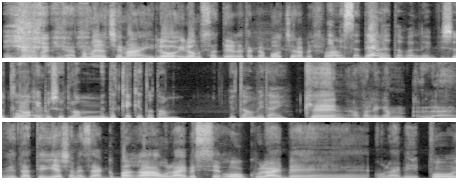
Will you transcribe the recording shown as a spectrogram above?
כן, את אומרת שמה, היא לא, היא לא מסדרת הגבות שלה היא בכלל? מסדרת, אבל היא פשוט, לא, אוקיי. היא פשוט לא מדקקת אותם יותר מדי. כן, אבל היא גם, לדעתי יש שם איזו הגברה, אולי בסירוק, אולי, ב, אולי באיפור,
